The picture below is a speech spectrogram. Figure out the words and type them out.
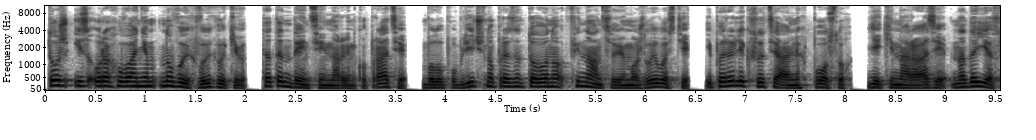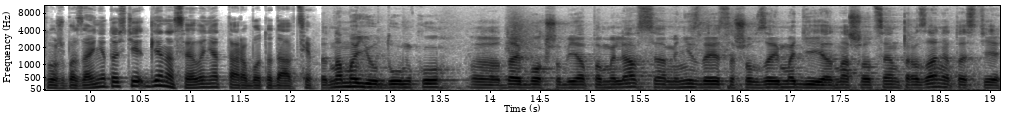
Тож із урахуванням нових викликів та тенденцій на ринку праці було публічно презентовано фінансові можливості і перелік соціальних послуг, які наразі надає служба зайнятості для населення та роботодавців. На мою думку, е, дай Бог, щоб я помилявся, мені здається, що взаємодія нашого центру зайнятості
